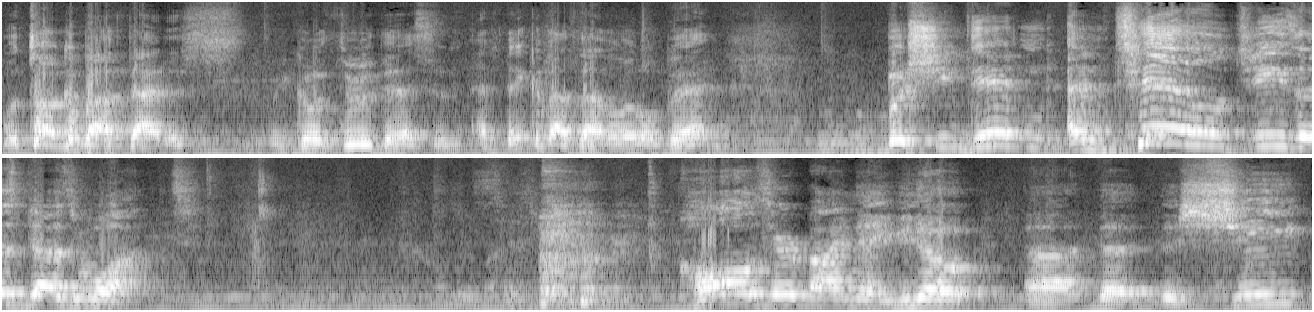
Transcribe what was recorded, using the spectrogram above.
We'll talk about that as we go through this and, and think about that a little bit. But she didn't until Jesus does what? calls her by name. You know, uh, the, the sheep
